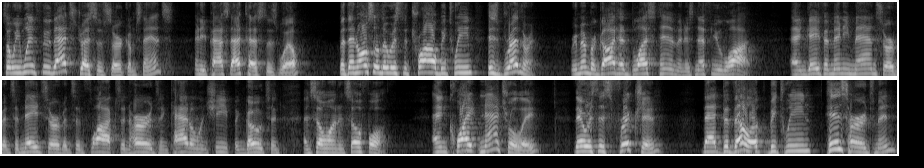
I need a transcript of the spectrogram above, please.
So he went through that stress of circumstance and he passed that test as well. But then also there was the trial between his brethren. Remember, God had blessed him and his nephew Lot and gave him many manservants and maidservants and flocks and herds and cattle and sheep and goats and, and so on and so forth. And quite naturally, there was this friction that developed between his herdsmen,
